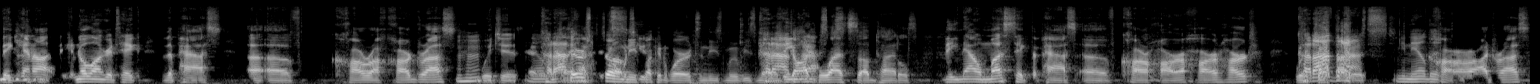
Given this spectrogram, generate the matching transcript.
they cannot, they can no longer take the pass uh, of Karahardras, Mhm. which is No. Cut out they There's so many excuse- fucking words in these movies, man. God bless subtitles. They now must take the pass of Karharhardhart, which I Caradhras. You nailed it. Caradhras,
